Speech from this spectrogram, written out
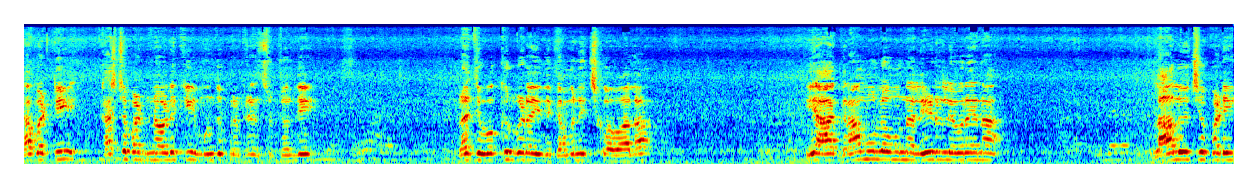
కాబట్టి కష్టపడిన వాళ్ళకి ముందు ప్రిఫరెన్స్ ఉంటుంది. ప్రతి ఒక్కరు కూడా ఇది గమనించుకోవాలా? ఈ ఆ గ్రామంలో ఉన్న లీడర్లు ఎవరైనా లాలూచపడి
